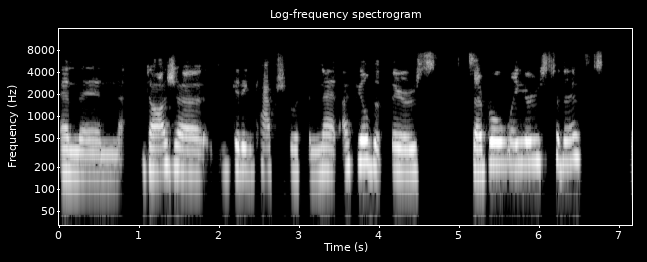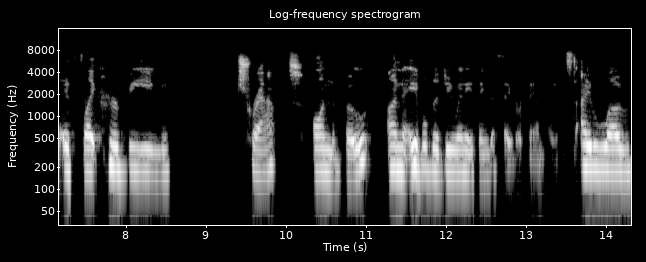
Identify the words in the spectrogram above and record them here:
And then Daja getting captured with the net. I feel that there's several layers to this. It's like her being trapped on the boat unable to do anything to save her family. I love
